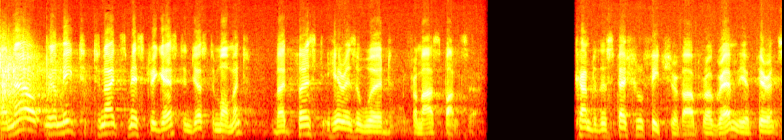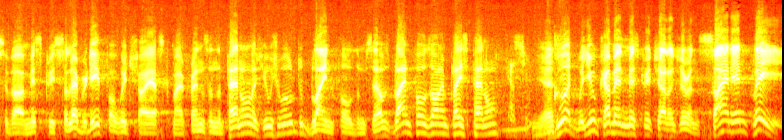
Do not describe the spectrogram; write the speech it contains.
And now we'll meet tonight's mystery guest in just a moment. But first, here is a word from our sponsor. Come to the special feature of our program, the appearance of our mystery celebrity, for which I ask my friends on the panel, as usual, to blindfold themselves. Blindfolds all in place, panel? Yes, sir. Yes. Good. Will you come in, mystery challenger, and sign in, please?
